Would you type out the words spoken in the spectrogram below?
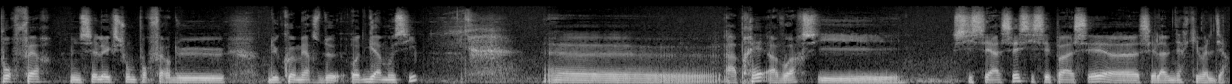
pour faire une sélection, pour faire du, commerce de haut de gamme aussi. après, à voir si c'est assez, si c'est pas assez, c'est l'avenir qui va le dire.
